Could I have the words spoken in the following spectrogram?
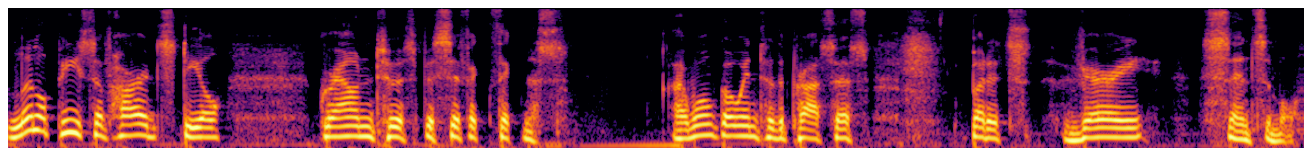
little piece of hard steel ground to a specific thickness. I won't go into the process, but it's very sensible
